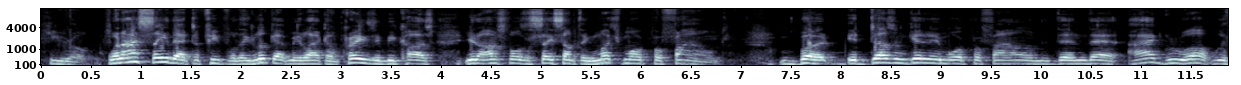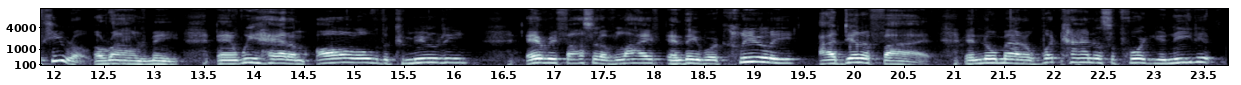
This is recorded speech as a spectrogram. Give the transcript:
heroes. When I say that to people, they look at me like I'm crazy because, you know, I'm supposed to say something much more profound. But it doesn't get any more profound than that. I grew up with heroes around me, and we had them all over the community every facet of life, and they were clearly identified. And no matter what kind of support you needed,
